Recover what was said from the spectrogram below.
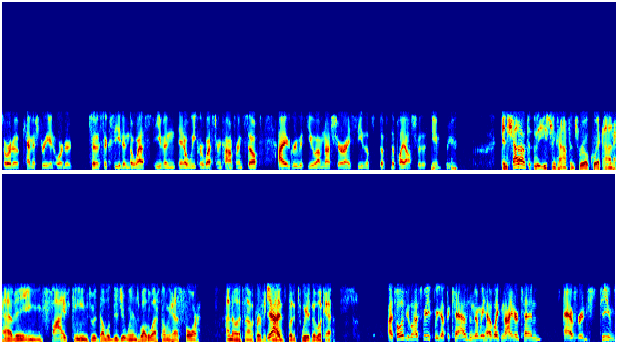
sort of chemistry in order to succeed in the West, even in a weaker Western Conference. So, I agree with you. I'm not sure I see the the, the playoffs for this team. And shout out to the Eastern Conference real quick on having five teams with double digit wins while the West only has four. I know that's not a perfect yeah, science, but it's weird to look at. I told you last week we got the Cavs and then we have like nine or ten average teams,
